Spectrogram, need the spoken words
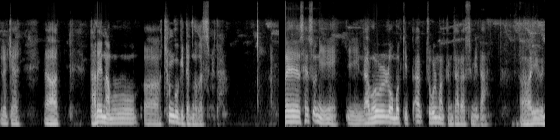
이렇게 어, 달의 나무 어, 천국이 된 것 같습니다. 달의 새순이 이 나물로 먹기 딱 좋을 만큼 자랐습니다. 아, 이건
